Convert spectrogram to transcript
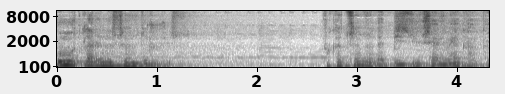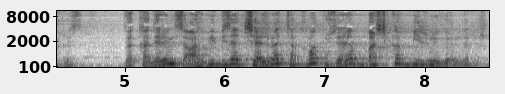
umutlarını söndürürüz. Fakat sonra da biz yükselmeye kalkarız ve kaderin sahibi bize çelme takmak üzere başka birini gönderir.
